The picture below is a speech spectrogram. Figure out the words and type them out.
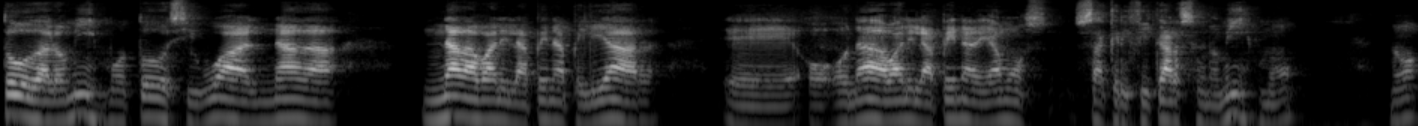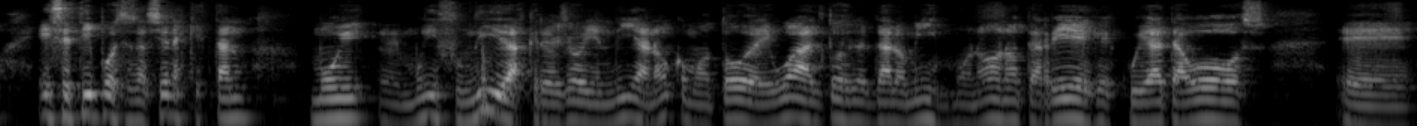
todo da lo mismo, todo es igual, nada, nada vale la pena pelear eh, o, nada vale la pena, digamos, sacrificarse uno mismo. ¿no? Ese tipo de sensaciones que están muy, eh, muy difundidas, creo yo, hoy en día, ¿no? Como todo da igual, todo da lo mismo, ¿no? No te arriesgues, cuídate a vos, eh,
